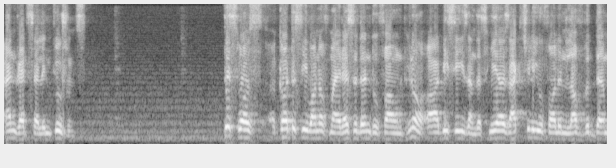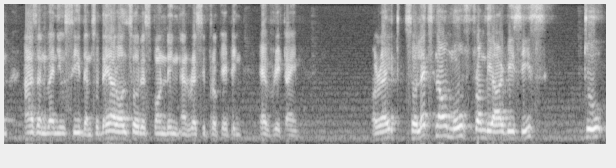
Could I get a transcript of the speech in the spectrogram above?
and red cell inclusions. This was a courtesy one of my resident who found, you know, RBCs and the smears, actually you fall in love with them as and when you see them. So they are also responding and reciprocating every time. All right, so let's now move from the RBCs to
